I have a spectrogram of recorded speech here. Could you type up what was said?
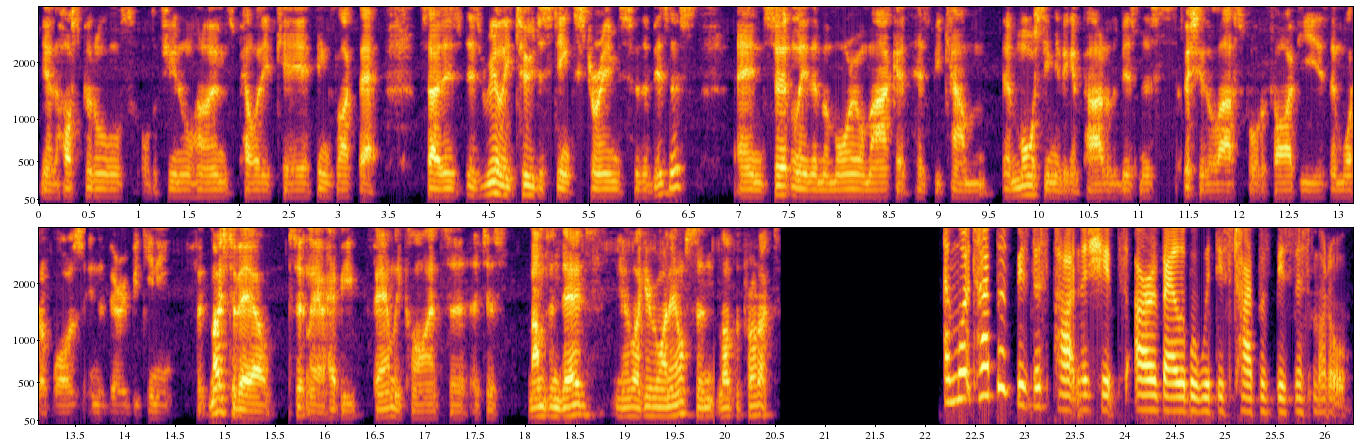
you know the hospitals or the funeral homes, palliative care, things like that. So there's there's really two distinct streams for the business. And certainly the memorial market has become a more significant part of the business, especially the last four to five years, than what it was in the very beginning. But most of our, certainly our happy family clients are, are just mums and dads, you know, like everyone else, and love the product. And what type of business partnerships are available with this type of business model?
